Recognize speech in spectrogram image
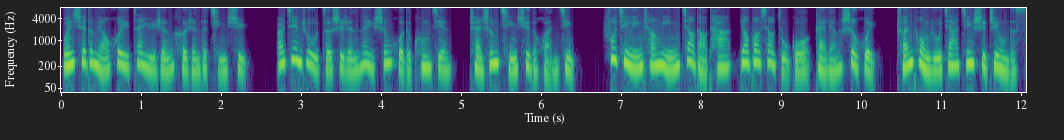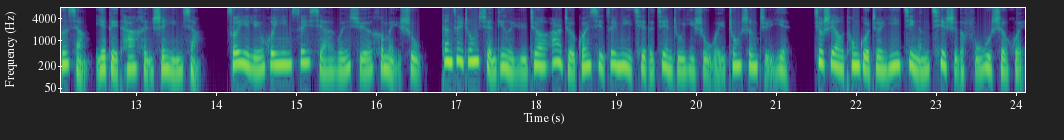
文学的描绘在于人和人的情绪，而建筑则是人类生活的空间，产生情绪的环境。父亲林长明教导他要报效祖国、改良社会，传统儒家经世致用的思想也给他很深影响。所以，林徽因虽喜爱文学和美术，但最终选定了与这二者关系最密切的建筑艺术为终生职业，就是要通过这一技能切实的服务社会。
